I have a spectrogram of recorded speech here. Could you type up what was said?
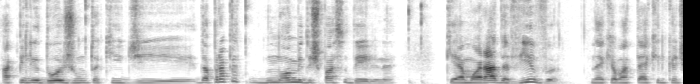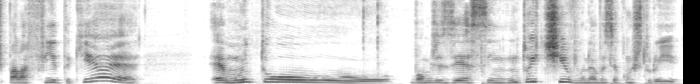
apelidou junto aqui de da própria nome do espaço dele, né? Que é a morada viva, né? Que é uma técnica de palafita que é é muito, vamos dizer assim, intuitivo, né? Você construir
